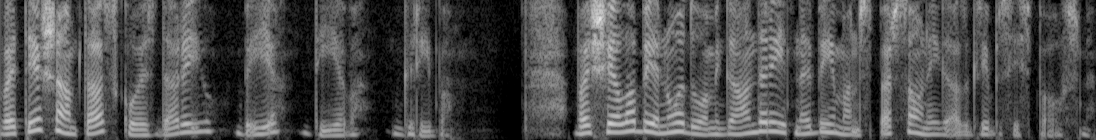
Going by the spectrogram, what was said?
Vai tiešām tas, ko es darīju, bija dieva griba? Vai šie labie nodomi gandarīt nebija manas personīgās gribas izpausme?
